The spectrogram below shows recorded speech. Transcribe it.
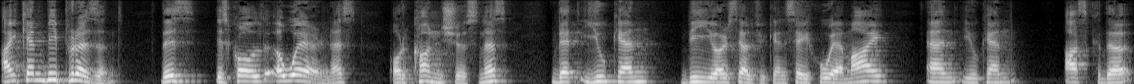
I can be present. This is called awareness or consciousness that you can be yourself. You can say, Who am I? And you can ask the,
